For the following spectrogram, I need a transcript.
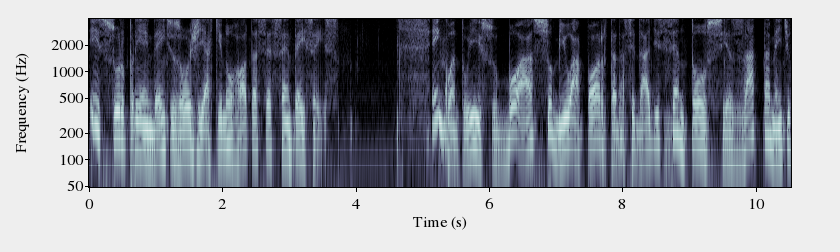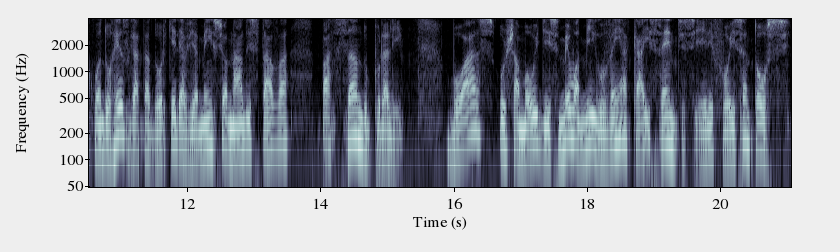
e surpreendentes hoje aqui no Rota 66. Enquanto isso, Boaz subiu à porta da cidade e sentou-se exatamente quando o resgatador que ele havia mencionado estava passando por ali. Boaz o chamou e disse: Meu amigo, venha cá e sente-se. Ele foi e sentou-se.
